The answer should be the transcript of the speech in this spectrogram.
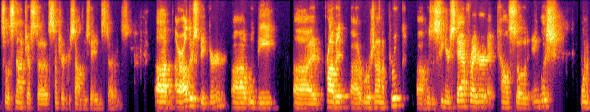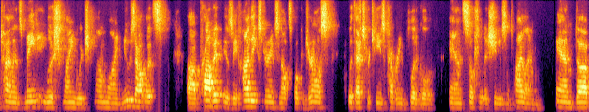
So it's not just a Center for Southeast Asian Studies. Uh, our other speaker uh, will be uh, Pravit uh, Rojanaphruk, who's a senior staff writer at Khaosod English, one of Thailand's main English language online news outlets. Uh, is a highly experienced and outspoken journalist with expertise covering political and social issues in Thailand. And uh,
